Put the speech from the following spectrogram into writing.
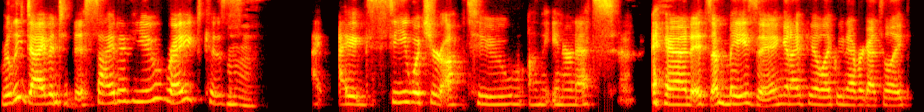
really dive into this side of you, right? Because mm-hmm. I, I see what you're up to on the internet and it's amazing. And I feel like we never got to like,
